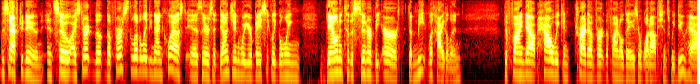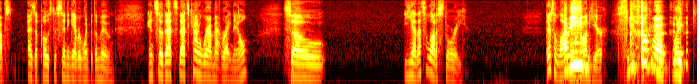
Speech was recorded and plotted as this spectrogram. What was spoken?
this afternoon, and so I start the the first level 89 quest is there's a dungeon where you're basically going down into the center of the earth to meet with Hydaelyn to find out how we can try to avert the final days or what options we do have as opposed to sending everyone to the moon. And so that's that's kind of where I'm at right now. So yeah, that's a lot of story. There's a lot I going on here. You talk about like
